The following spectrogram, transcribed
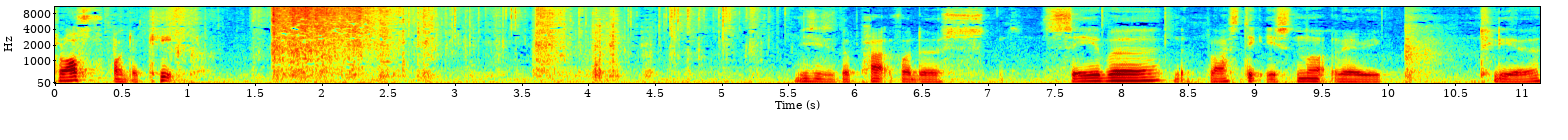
cloth or the cape. This is the part for the saber. The plastic is not very clear.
